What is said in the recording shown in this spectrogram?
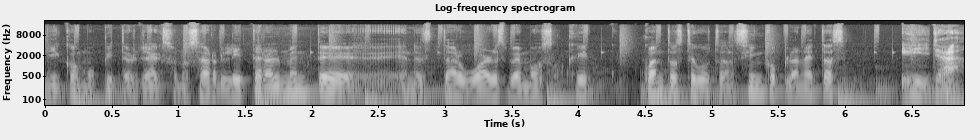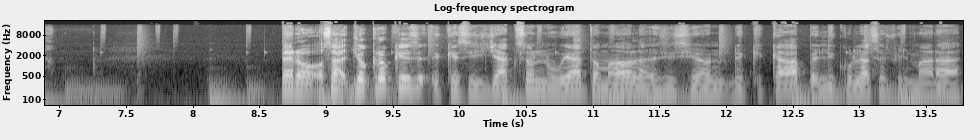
Ni como Peter Jackson. O sea, literalmente eh, en Star Wars vemos que. ¿Cuántos te gustan? ¿Cinco planetas? ¿Y ya? Pero, o sea, yo creo que, que si Jackson hubiera tomado la decisión de que cada película se filmara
